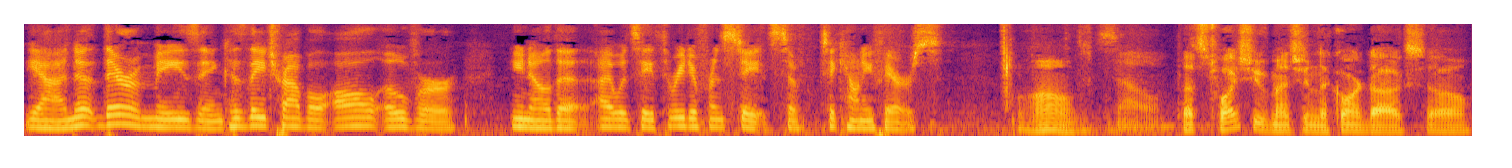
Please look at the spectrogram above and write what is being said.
Yeah. No, they're amazing because they travel all over, you know, the, I would say three different states to, to county fairs. Wow. So That's twice you've mentioned the corn dogs, so.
